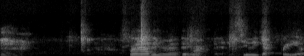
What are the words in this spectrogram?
Robin, Robin, Robin. Let's see what we got for you.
